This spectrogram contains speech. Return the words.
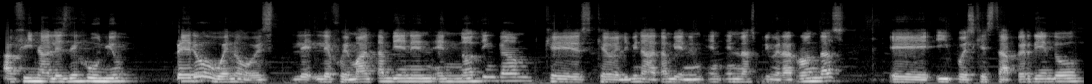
a finales de junio pero bueno, es, le, le, fue mal también en, en Nottingham, que es, quedó eliminada también en, en, en las primeras rondas eh, y pues que está perdiendo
